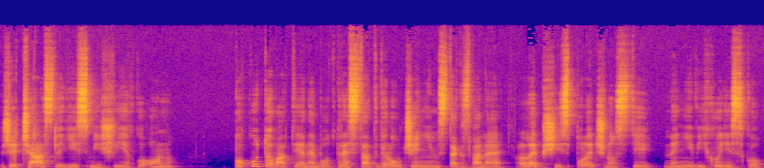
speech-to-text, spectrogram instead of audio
že část lidí smýšlí jako on – Pokutovat je nebo trestat vyloučením z takzvané lepší společnosti není východisko.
